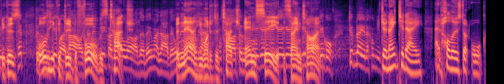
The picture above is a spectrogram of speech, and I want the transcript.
Because all he could do before was touch. But now he wanted to touch and see at the same time. Donate today at hollows.org.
